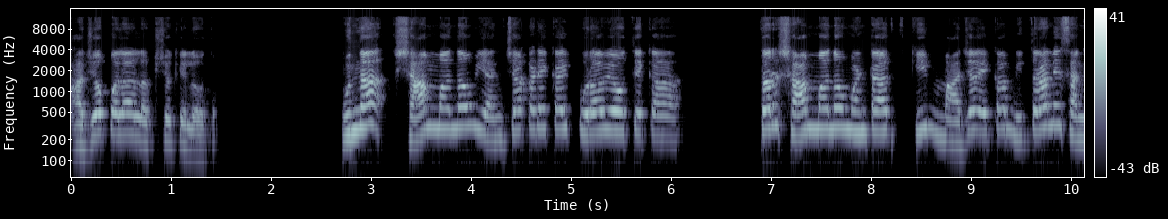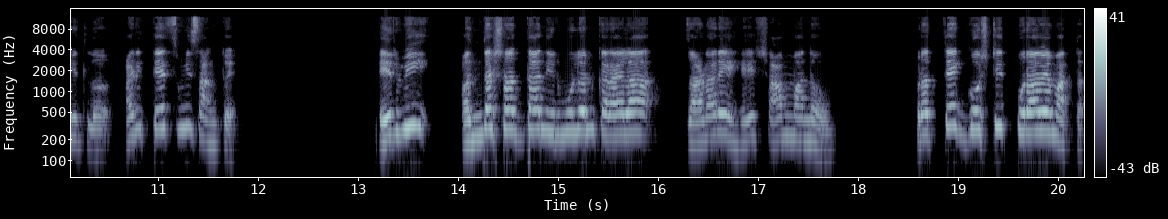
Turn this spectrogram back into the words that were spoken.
भाजपला लक्ष केलं होतं. पुन्हा श्याम मानव यांच्याकडे काही पुरावे होते का? तर श्याम मानव म्हणतात की माझ्या एका मित्राने सांगितलं आणि तेच मी सांगतोय. एरवी अंधश्रद्धा निर्मूलन करायला जाणारे हे श्याम मानव प्रत्येक गोष्टीत पुरावे मागतात.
